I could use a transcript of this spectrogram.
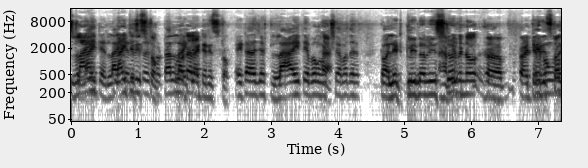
স্টোর লাইটের লাইটের স্টক টোটাল লাইটের স্টক এটা জাস্ট লাইট এবং হ্যাঁ। হচ্ছে আমাদের টয়লেট ক্লিনার স্টোর বিভিন্ন আইটেম স্টক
